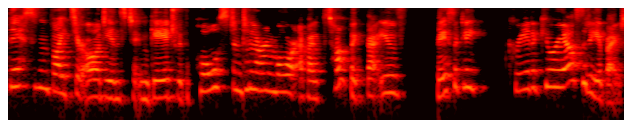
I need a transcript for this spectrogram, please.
this invites your audience to engage with the post and to learn more about the topic that you've basically create a curiosity about.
